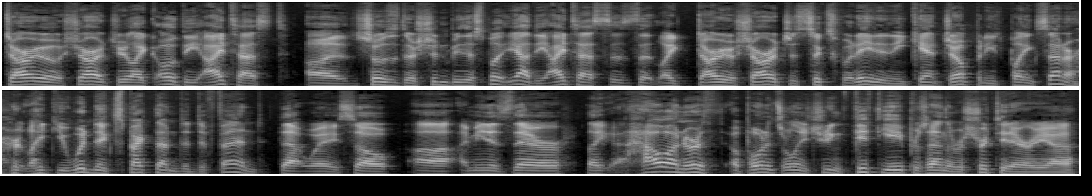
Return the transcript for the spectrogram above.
Dario Saric, you're like, oh, the eye test uh, shows that there shouldn't be this split. Yeah, the eye test is that like Dario Saric is six foot eight and he can't jump and he's playing center. like you wouldn't expect them to defend that way. So, uh, I mean, is there like how on earth opponents are only shooting 58% in the restricted area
